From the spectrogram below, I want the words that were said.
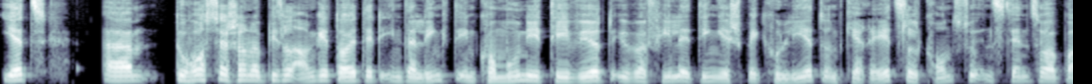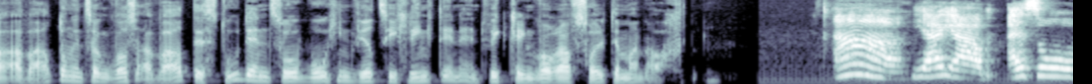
Jetzt ähm, du hast ja schon ein bisschen angedeutet, in der LinkedIn-Community wird über viele Dinge spekuliert und gerätselt. Kannst du uns denn so ein paar Erwartungen sagen? Was erwartest du denn so? Wohin wird sich LinkedIn entwickeln? Worauf sollte man achten? Ah, ja, ja. Also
